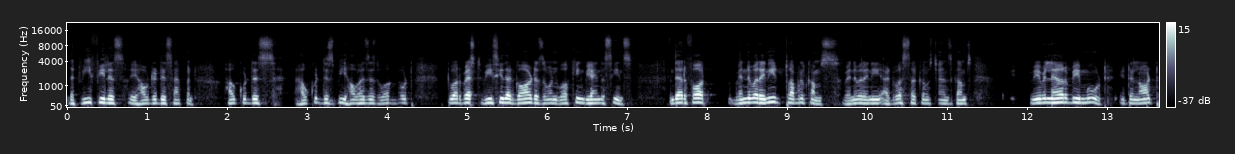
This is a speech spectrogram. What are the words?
that we feel is, hey, how did this happen? How could this, how could this be? How has this worked out to our best? We see that God is the one working behind the scenes. And therefore, whenever any trouble comes, whenever any adverse circumstance comes, we will never be moved. It will not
